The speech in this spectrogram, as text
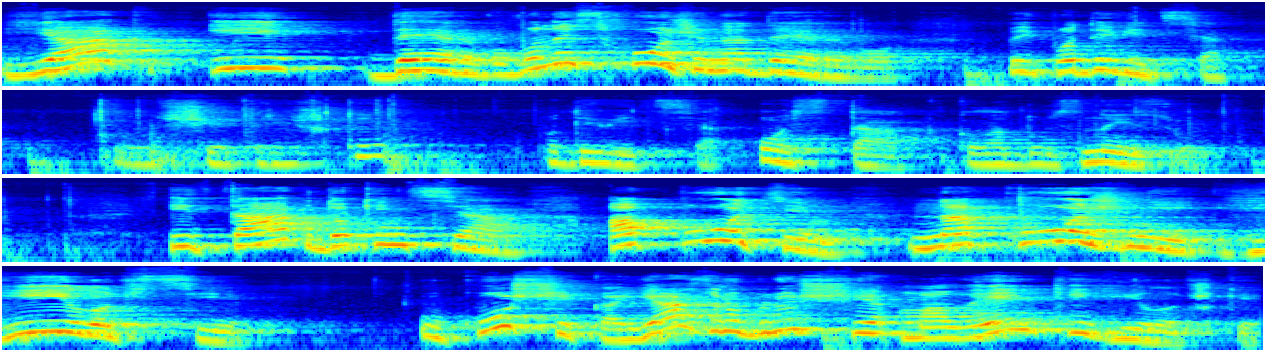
як і дерево. Вони схожі на дерево. Ви подивіться, ще трішки. Подивіться, ось так кладу знизу. І так до кінця. А потім на кожній гілочці у кущика я зроблю ще маленькі гілочки.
